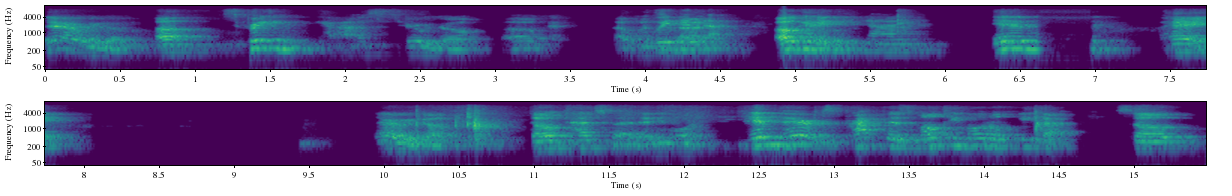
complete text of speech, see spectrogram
There we go. Uh, screencast, here we go. Okay, that one's We did that. Okay, Nine. in, hey. There we go. Don't touch that anymore. In pairs, practice multimodal feedback. So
